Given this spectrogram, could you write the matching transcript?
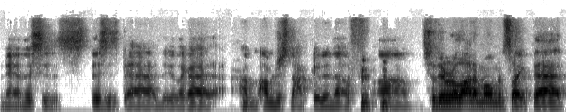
man, this is this is bad, dude. Like I I'm I'm just not good enough. Um, so there were a lot of moments like that.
